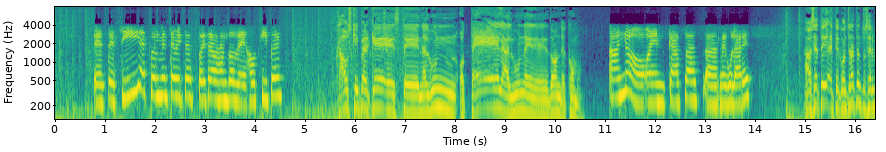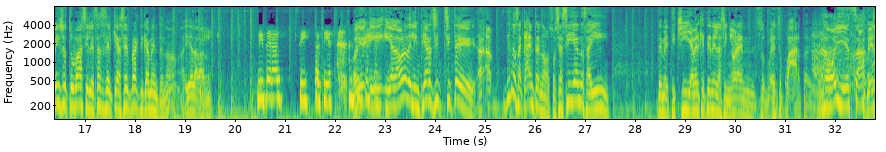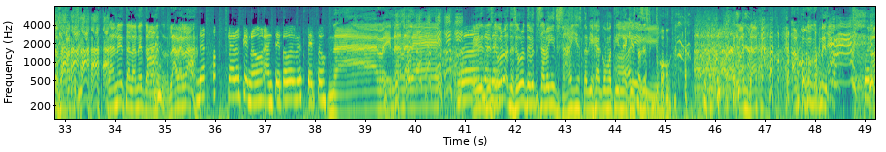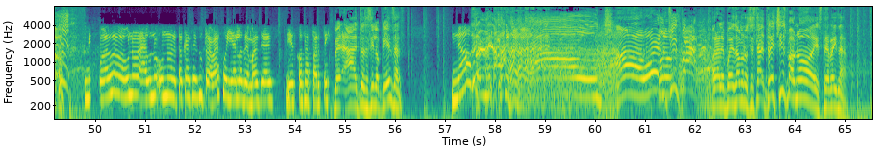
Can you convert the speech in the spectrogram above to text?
Este, sí, actualmente ahorita estoy trabajando de housekeeper. Housekeeper, ¿qué? Este, ¿En algún hotel? ¿Algún, eh, dónde? ¿Cómo? Ah, no, en casas ah, regulares. Ah, o sea, te, te contratan tus servicios, tú vas y les haces el quehacer prácticamente, ¿no? Ahí a la banda. Literal, sí, así es. Oye, y, y a la hora de limpiar, sí, sí te... a- a- dinos acá entre nos, o sea, sí andas ahí de metichilla, a ver qué tiene la señora en su, en su cuarto. Oye, esa. Ve los zapatos. La neta, la neta, la neta. La verdad. No, claro que no, ante todo el respeto. Nah, reina, ándale. No, Eh, no, de, no. seguro, de seguro te metes al baño y dices, ay, esta vieja cómo tiene aquí estas Ay. esponjas. Guandaja. ¿A poco con esto? Pues, a uno, a uno, uno le toca hacer su trabajo y ya lo demás ya es, ya es cosa aparte. Ah, entonces sí lo piensas. No, pues ¡Ah, bueno! ¡Con chispa! Órale, pues vámonos. ¿Está, ¿Traes chispa o no, este, reina?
